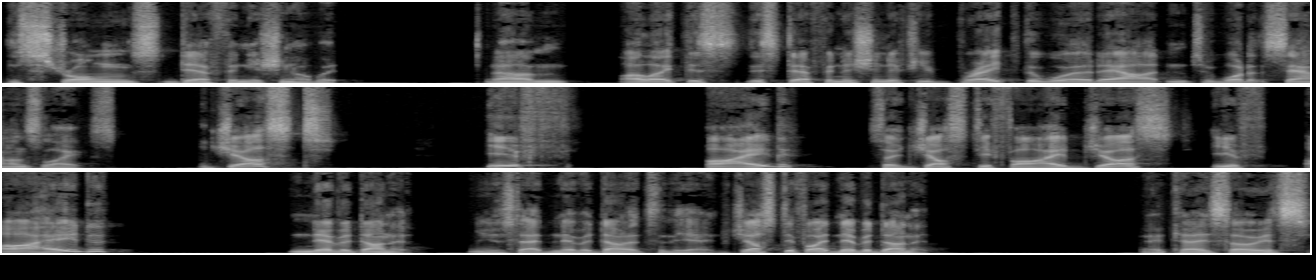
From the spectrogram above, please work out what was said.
the Strong's definition of it. Um, I like this this definition. If you break the word out into what it sounds like, just if I'd so justified, just if I'd never done it. You just had never done it to the end. Just if I'd never done it. Okay, so it's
